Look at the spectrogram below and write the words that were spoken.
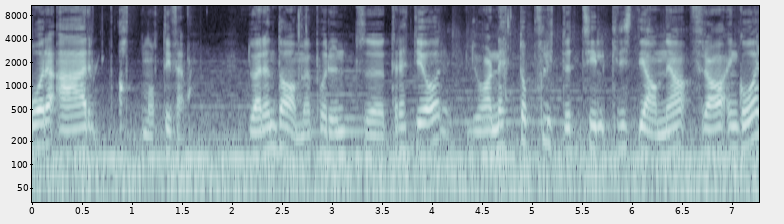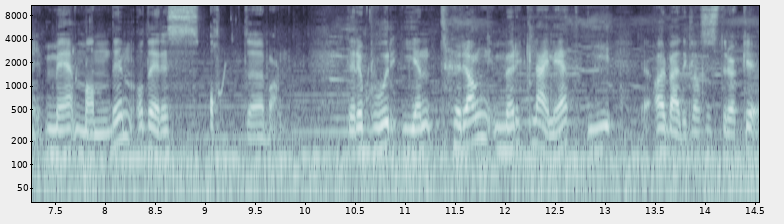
Året er 1885. Du er en dame på rundt eh, 30 år. Du har nettopp flyttet til Kristiania fra en gård med mannen din og deres åtte barn. Dere bor i en trang, mørk leilighet i arbeiderklassestrøket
